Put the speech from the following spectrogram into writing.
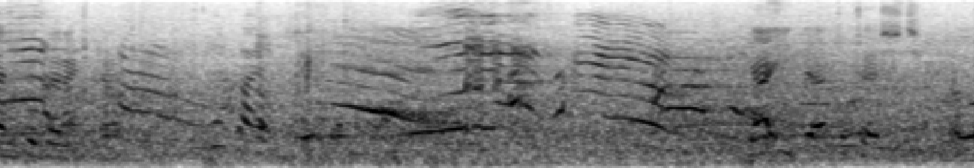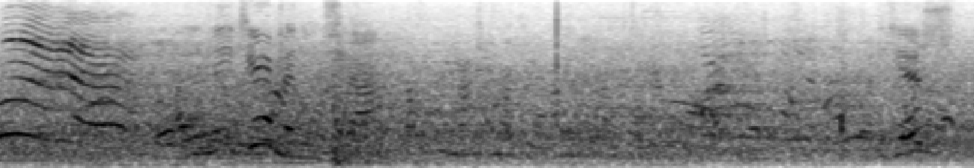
Ja idę, cześć. Ale my idziemy, Lucia. Idziesz?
